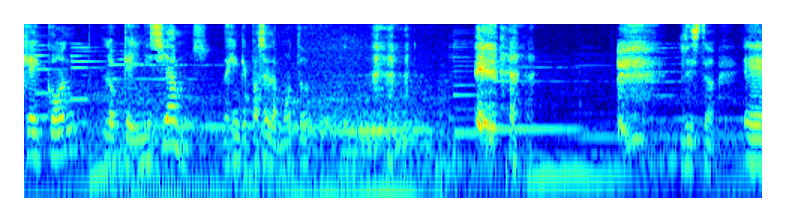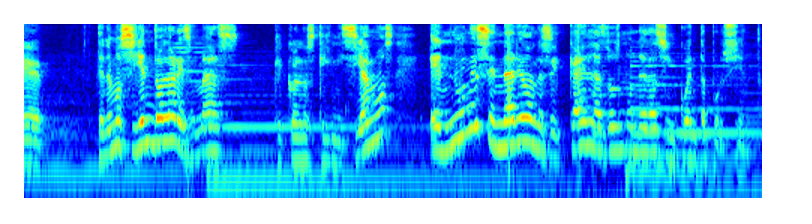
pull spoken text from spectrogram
que con lo que iniciamos. Dejen que pase la moto. Listo. Eh, tenemos 100 dólares más que con los que iniciamos en un escenario donde se caen las dos monedas 50%.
